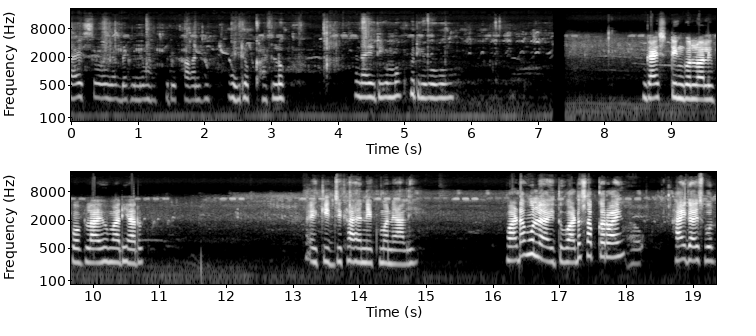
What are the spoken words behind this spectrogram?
ગાઈસ હું અહીંયા બહેને મફુરી ખાવાની આયરો ખાટલો અને આયરી મફુરીઓ ગાઈસ ટિંગલ લોલીપોપ લાવ્યો મારી હારું એક ઇજી ખાય ને એક મને આલી વાડા મુલે આવી તું વાડો સાફ કરવા આવી હાય ગાઈસ બોલ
